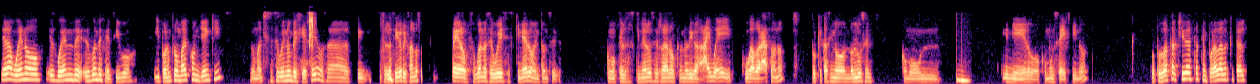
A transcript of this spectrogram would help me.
era bueno, es buen de- es buen defensivo. Y por ejemplo, Malcolm Jenkins, no manches, ese güey no envejece, o sea, sí, se la sigue rifando. Pero pues bueno, ese güey es esquinero, entonces como que los esquineros es raro que uno diga, ay güey, jugadorazo, ¿no? Porque casi no, no lucen como un Mm. liniero o como un safety, ¿no? Pero pues va a estar chida esta temporada, a ver qué tal.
